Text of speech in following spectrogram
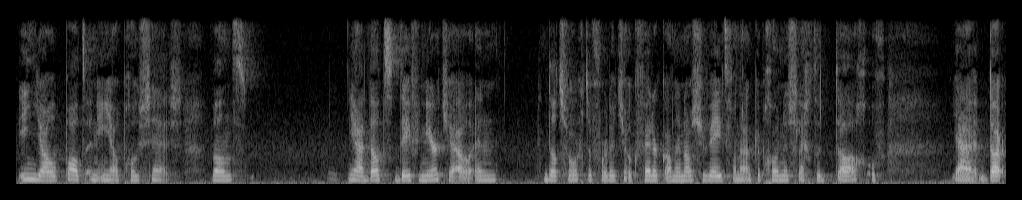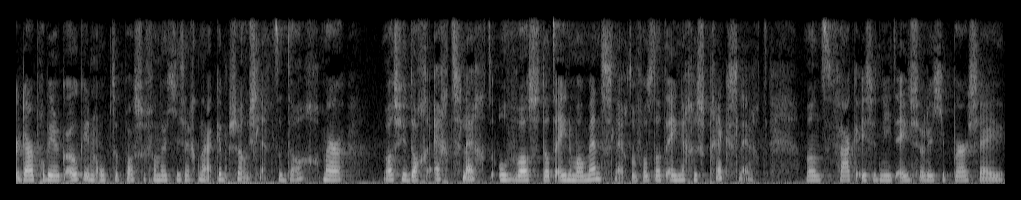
in jouw pad en in jouw proces. Want ja, dat definieert jou en dat zorgt ervoor dat je ook verder kan. En als je weet van nou, ik heb gewoon een slechte dag of ja, daar, daar probeer ik ook in op te passen van dat je zegt nou, ik heb zo'n slechte dag, maar was je dag echt slecht? Of was dat ene moment slecht? Of was dat ene gesprek slecht? Want vaak is het niet eens zo dat je per se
